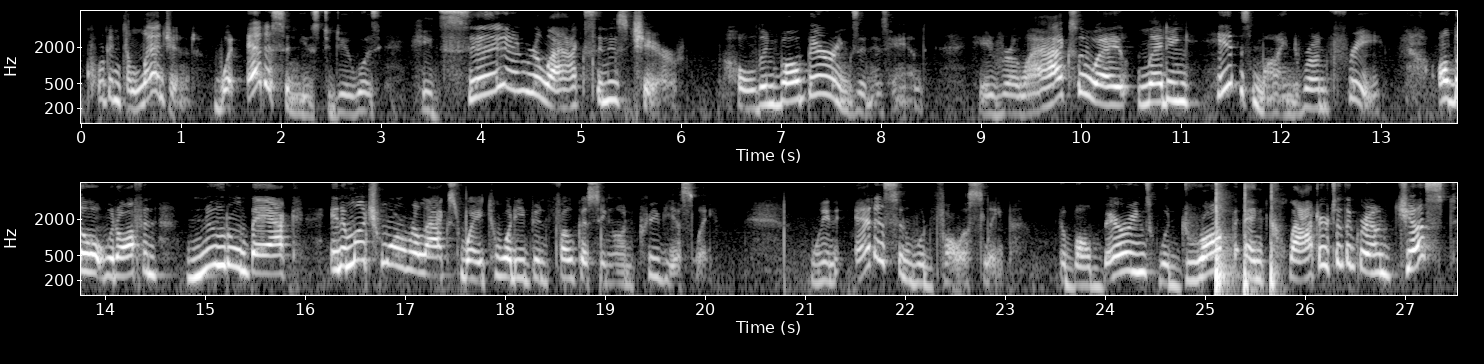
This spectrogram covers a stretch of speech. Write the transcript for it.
According to legend, what Edison used to do was he'd sit and relax in his chair, holding ball bearings in his hand. He'd relax away, letting his mind run free although it would often noodle back in a much more relaxed way to what he'd been focusing on previously. When Edison would fall asleep, the ball bearings would drop and clatter to the ground just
